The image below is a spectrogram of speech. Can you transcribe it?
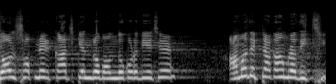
জল স্বপ্নের কাজ কেন্দ্র বন্ধ করে দিয়েছে। আমাদের টাকা আমরা দিচ্ছি।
